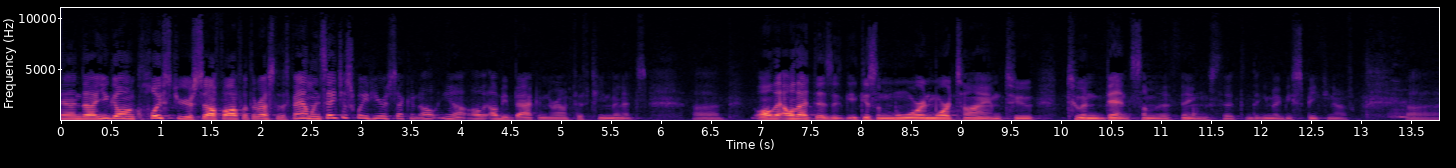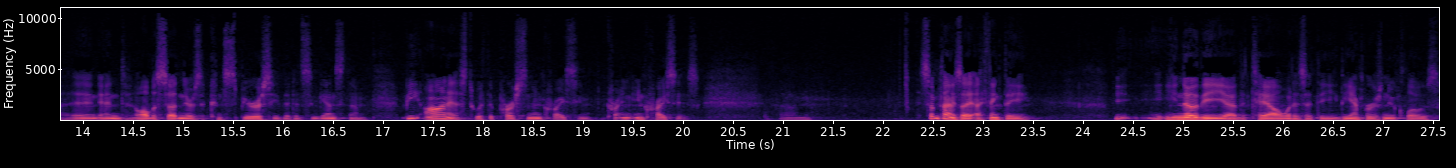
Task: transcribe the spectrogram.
And uh, you go and cloister yourself off with the rest of the family and say, just wait here a second. I'll, you know, I'll, I'll be back in around 15 minutes. Uh, all, that, all that does is it gives them more and more time to, to invent some of the things that, that you may be speaking of. Uh, and, and, all of a sudden there's a conspiracy that is against them. Be honest with the person in crisis. In crisis. Um, sometimes I, I, think the, you, you know the, uh, the tale, what is it, the, the Emperor's New Clothes?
